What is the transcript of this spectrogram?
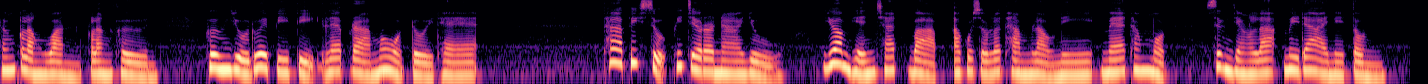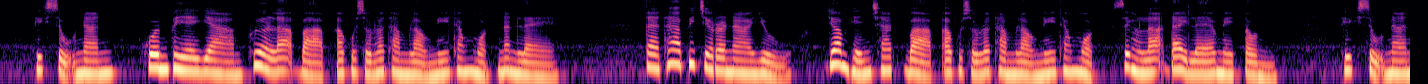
ทั้งกลางวันกลางคืน พึงอยู่ด้วยปีติและปราโมทโดยแท้ ถ้าภิกษุพิจารณาอยู่ ย่อมเห็นชัดบาปอากุศลธรรมเหล่านี้แม้ทั้งหมด ซึ่งยังละไม่ได้ในตน ภิกษุนั้นควรพยายามเพื่อละบาปอากุศลธรรมเหล่านี้ทั้งหมดนั่นแล แต่ถ้าพิจารณาอยู่ ย่อมเห็นชัดบาปอากุศลธรรมเหล่านี้ทั้งหมด ซึ่งละได้แล้วในตน ภิกษุนั้น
